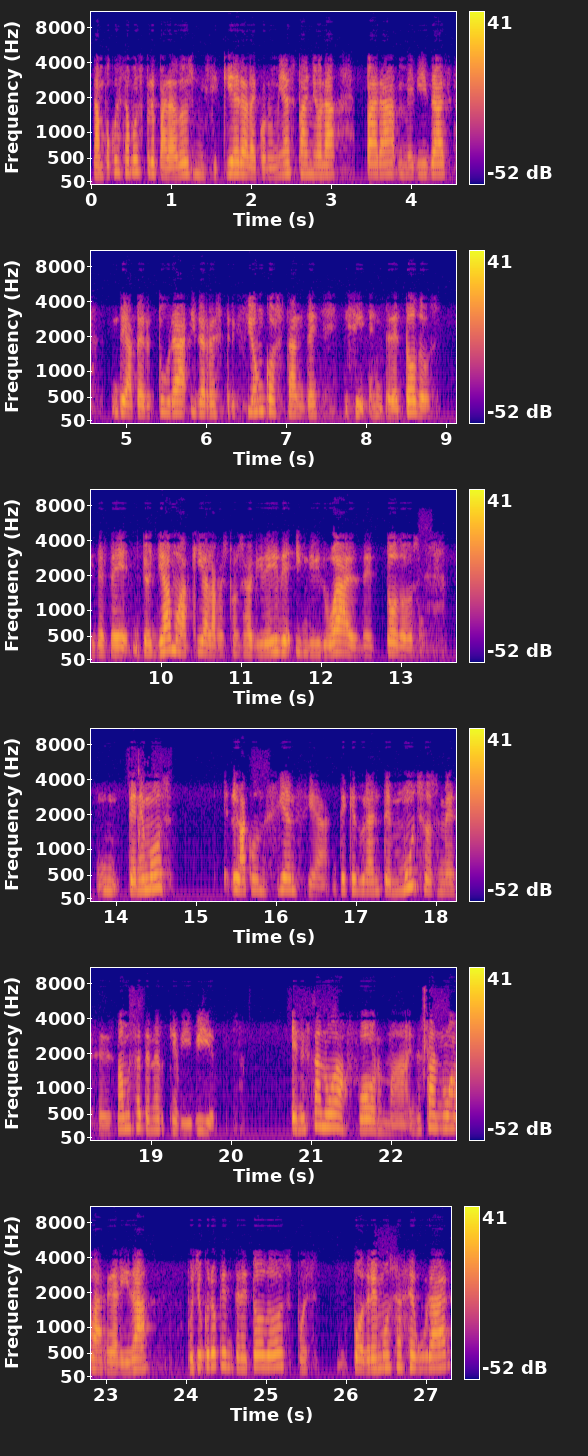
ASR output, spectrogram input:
tampoco estamos preparados ni siquiera la economía española para medidas de apertura y de restricción constante. Y si entre todos y desde yo llamo aquí a la responsabilidad individual de todos tenemos la conciencia de que durante muchos meses vamos a tener que vivir en esta nueva forma, en esta nueva realidad, pues yo creo que entre todos, pues podremos asegurar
